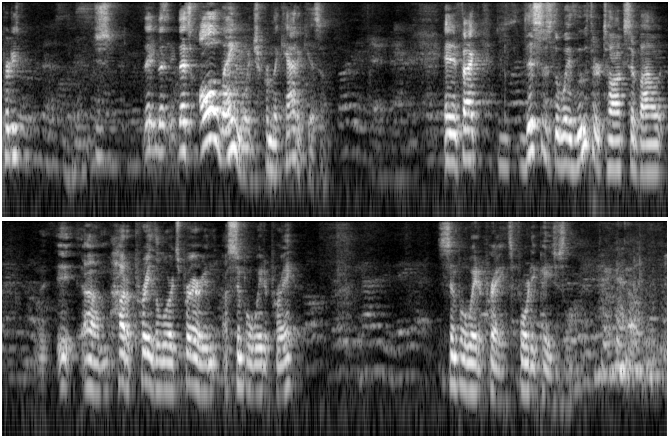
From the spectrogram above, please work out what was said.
Pretty, just that, that- that's all language from the Catechism. And in fact, this is the way Luther talks about it, um, how to pray the Lord's Prayer in a simple way to pray. Simple way to pray. It's 40 pages long.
